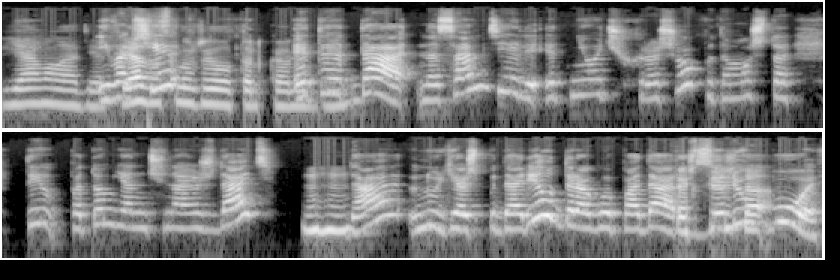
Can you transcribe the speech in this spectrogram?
Я молодец. И Я вообще, заслужила только это любви. да, на самом деле это не очень хорошо, потому что ты потом я начинаю ждать, Мгм. да, ну, я ж подарила дорогой подарок есть за любовь.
